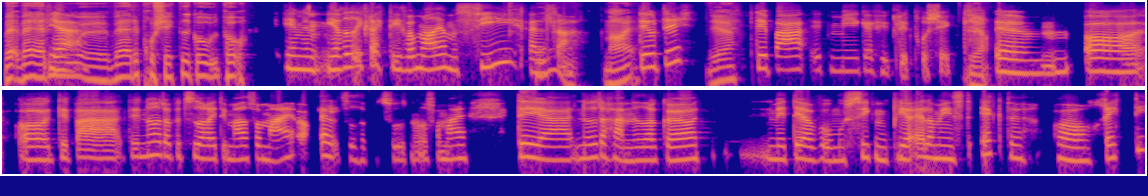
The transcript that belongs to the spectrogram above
Hvad, hvad, er det ja. nu, øh, hvad er det projektet går ud på? Jamen, jeg ved ikke rigtig, hvor meget jeg må sige, altså. Uh. Nej. Det er jo det. Ja. Det er bare et mega hyggeligt projekt. Ja. Øhm, og og det, er bare, det er noget, der betyder rigtig meget for mig, og altid har betydet noget for mig. Det er noget, der har med at gøre med der, hvor musikken bliver allermest ægte og rigtig,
